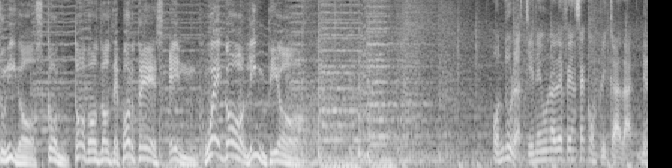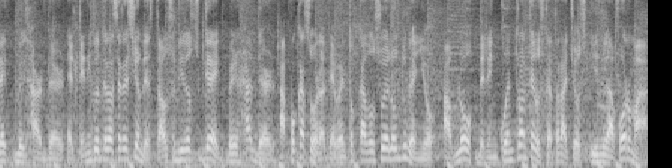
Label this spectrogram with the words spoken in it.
Unidos con todos los deportes en juego limpio. Honduras tiene una defensa complicada. Greg Berhalter, el técnico de la selección de Estados Unidos, Greg Berhalter, a pocas horas de haber tocado suelo hondureño, habló del encuentro ante los catrachos y de la forma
